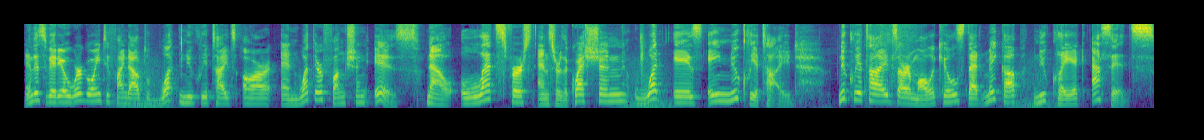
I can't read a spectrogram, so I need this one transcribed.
In this video, we're going to find out what nucleotides are and what their function is. Now, let's first answer the question, what is a nucleotide? Nucleotides are molecules that make up nucleic acids,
